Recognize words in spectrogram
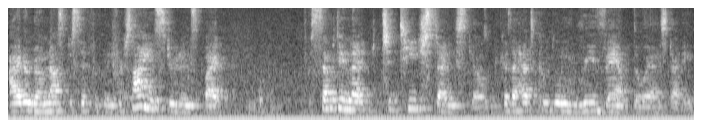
I don't know, not specifically for science students, but something that, to teach study skills because I had to completely revamp the way I study.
